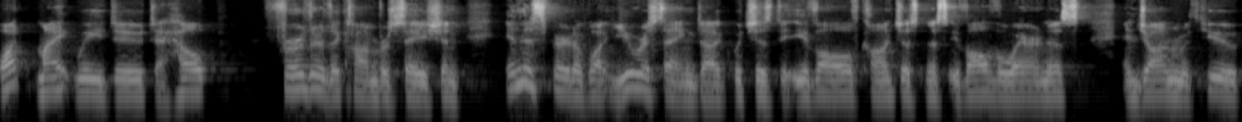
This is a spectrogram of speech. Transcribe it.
What might we do to help further the conversation in the spirit of what you were saying, Doug, which is to evolve consciousness, evolve awareness, and John with you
